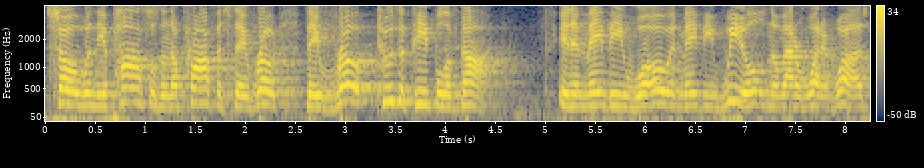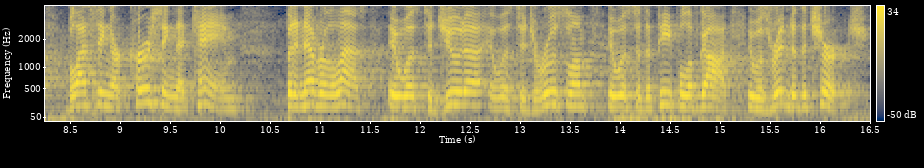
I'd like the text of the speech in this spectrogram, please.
So when the apostles and the prophets they wrote, they wrote to the people of God. And it may be woe, it may be weal, no matter what it was, blessing or cursing that came, but nevertheless, it was to Judah, it was to Jerusalem, it was to the people of God. It was written to the church.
